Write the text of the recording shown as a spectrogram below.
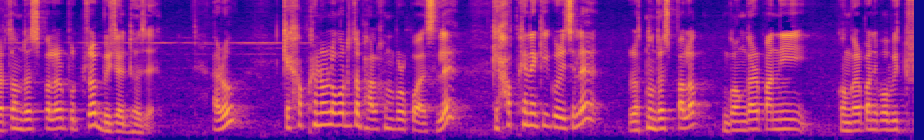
ৰতনধ্বজ পালৰ পুত্ৰ বিজয়ধ্বজে। আৰু কেশৱখেনৰ লগত এটা ভাল সম্পৰ্ক আছিলে। কেশৱখেনে কি কৰিছিলে? ৰত্নধ্বজ পালক গংগাৰ পানী গংগাৰ পানী পবিত্ৰ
